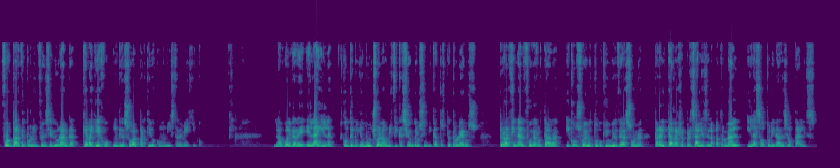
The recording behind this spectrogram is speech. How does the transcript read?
Fue en parte por la influencia de Uranga que Vallejo ingresó al Partido Comunista de México. La huelga de El Águila contribuyó mucho a la unificación de los sindicatos petroleros, pero al final fue derrotada y Consuelo tuvo que huir de la zona para evitar las represalias de la patronal y las autoridades locales.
